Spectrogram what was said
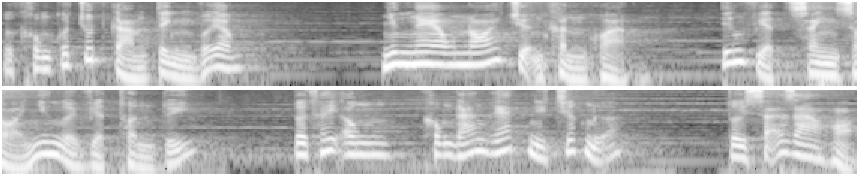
Tôi không có chút cảm tình với ông. Nhưng nghe ông nói chuyện khẩn khoản, Tiếng Việt sành sỏi như người Việt thuần túy, Tôi thấy ông không đáng ghét như trước nữa. Tôi xã giao hỏi,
